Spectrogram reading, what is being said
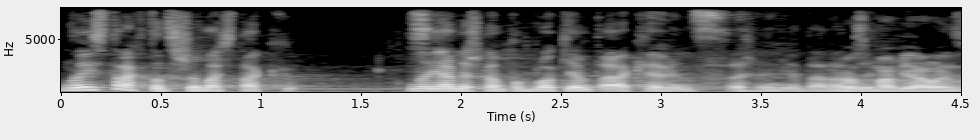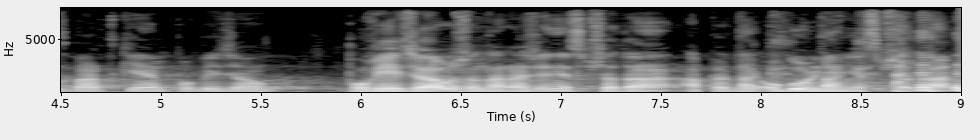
no i strach to trzymać, tak, no ja mieszkam pod blokiem, tak, więc nie da rady. Rozmawiałem z Bartkiem, powiedział, powiedział, że na razie nie sprzeda, a pewnie Tak, ogólnie tak. nie sprzeda.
